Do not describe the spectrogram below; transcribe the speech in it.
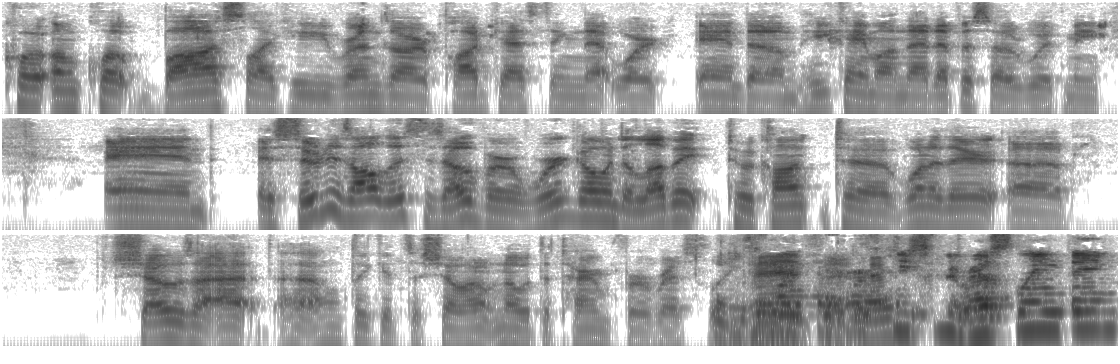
quote unquote boss, like he runs our podcasting network, and um, he came on that episode with me. And as soon as all this is over, we're going to Lubbock to a con- to one of their uh, shows. I I don't think it's a show. I don't know what the term for wrestling. Is is. it like the RTC wrestling thing?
